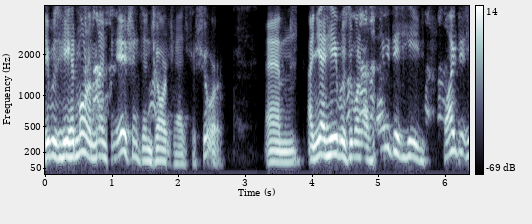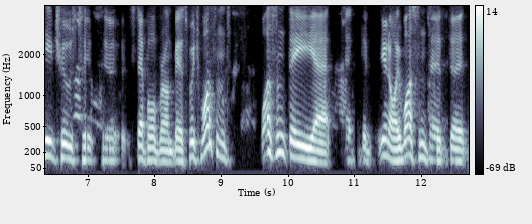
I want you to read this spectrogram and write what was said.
he was. He had more imagination than George has for sure. Um, and yet he was the one. Why did he? Why did he choose to, to step over on bass, which wasn't wasn't the, uh, the you know it wasn't the, the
